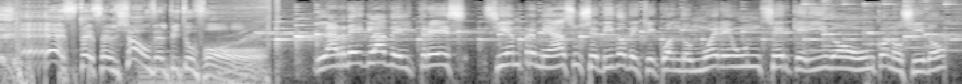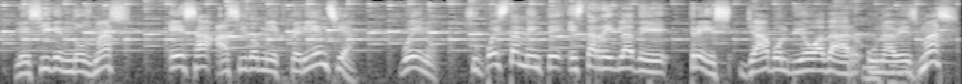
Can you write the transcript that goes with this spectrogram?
Este es el show del pitufo. La regla del 3 siempre me ha sucedido de que cuando muere un ser querido o un conocido, le siguen dos más. Esa ha sido mi experiencia. Bueno, supuestamente esta regla de 3 ya volvió a dar una vez más.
